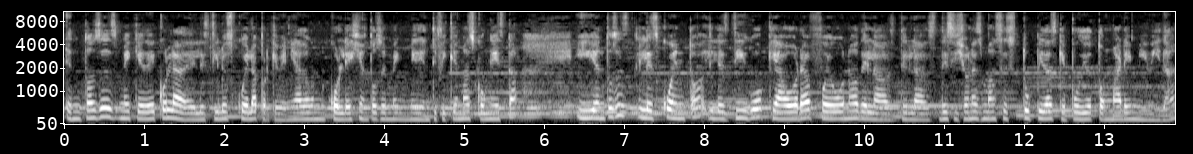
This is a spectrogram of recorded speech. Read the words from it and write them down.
Entonces me quedé con la del estilo escuela porque venía de un colegio, entonces me, identifiqué más con esta. Y entonces les cuento y les digo que ahora fue una de las, de las decisiones más estúpidas que he podido tomar en mi vida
